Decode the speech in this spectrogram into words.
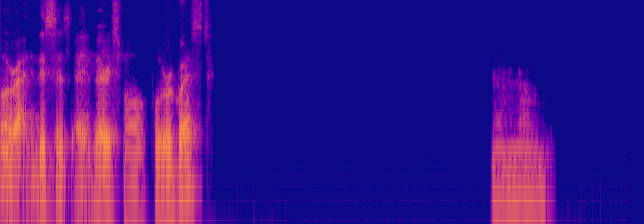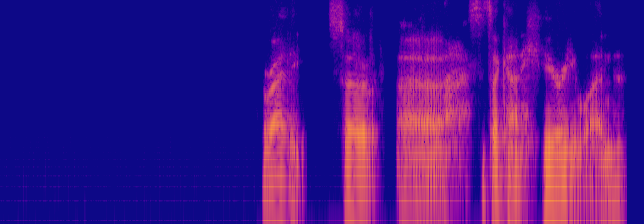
All right. This is a very small pull request. Um, righty. So uh, since I can't hear anyone,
